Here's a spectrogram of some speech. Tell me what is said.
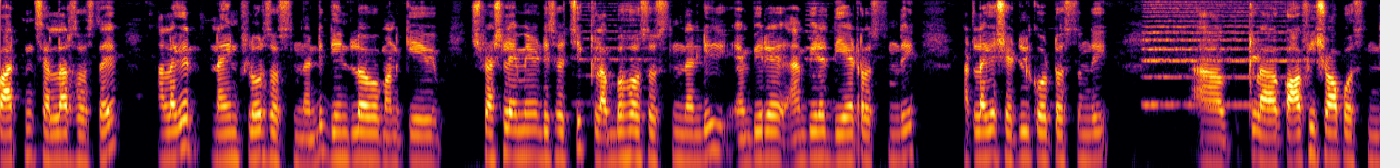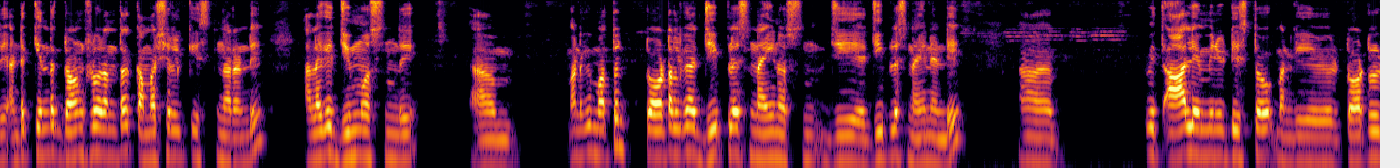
పార్కింగ్ సెల్లార్స్ వస్తాయి. అలాగే నైన్ ఫ్లోర్స్ వస్తుందండి. దీంట్లో మనకి స్పెషల్ ఎమ్యూనిటీస్ వచ్చి క్లబ్ హౌస్ వస్తుందండి. ఎంపీరియా ఎంపీరియా థియేటర్ వస్తుంది. అట్లాగే షటిల్ కోర్ట్ వస్తుంది. కాఫీ షాప్ వస్తుంది. అంటే కింద గ్రౌండ్ ఫ్లోర్ అంతా కమర్షియల్కి ఇస్తున్నారండి. అలాగే జిమ్ వస్తుంది. మనకి మొత్తం టోటల్గా జీ ప్లస్ నైన్ వస్తుంది. జీ జీ ప్లస్ నైన్ అండి. విత్ ఆల్ ఎమ్యూనిటీస్తో మనకి టోటల్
